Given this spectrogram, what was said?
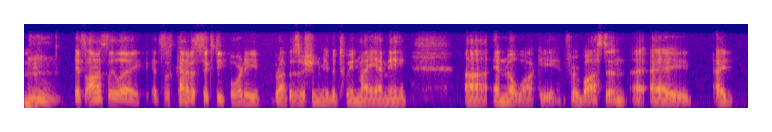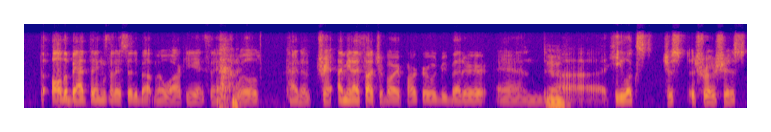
mm-hmm. it's honestly like it's kind of a 60-40 proposition to me between Miami uh, and Milwaukee for Boston. I, I, I, all the bad things that I said about Milwaukee, I think will kind of. Tra- I mean, I thought Jabari Parker would be better, and yeah. uh, he looks just atrocious.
